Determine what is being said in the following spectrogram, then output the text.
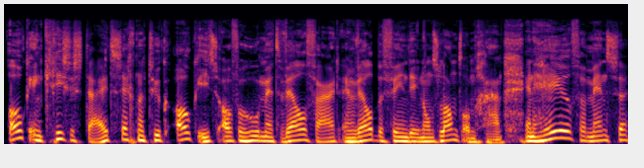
ook in crisistijd, zegt natuurlijk ook iets over hoe we met welvaart en welbevinden in ons land omgaan. En heel veel mensen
